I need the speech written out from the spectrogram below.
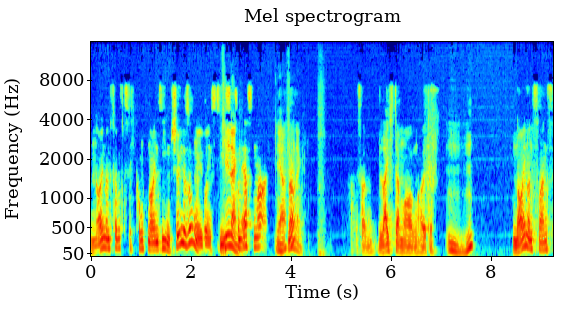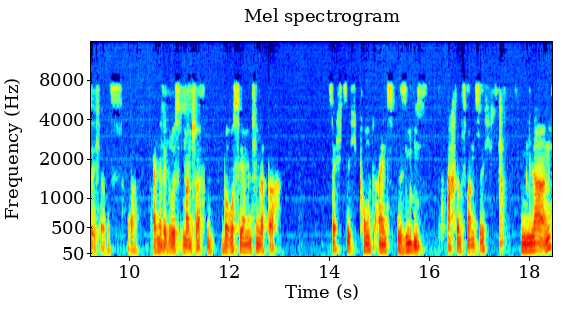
59.97. Schön gesungen übrigens, Thies. Vielen Dank. Zum ersten Mal. Ja, vielen Ne? Dank. Das war ein leichter Morgen heute. Mhm. 29, also das ja eine der größten Mannschaften. Borussia Mönchengladbach. 60.17. 28, Milan.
